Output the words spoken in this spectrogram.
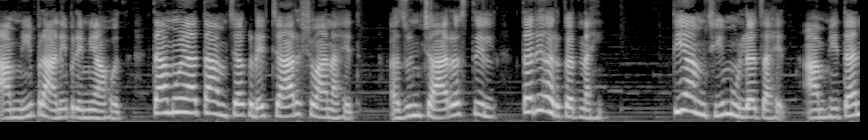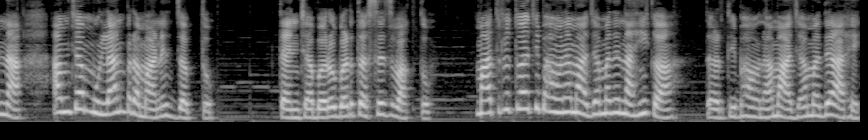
आम्ही प्राणीप्रेमी आहोत. त्यामुळे आता आमच्याकडे चार श्वान आहेत. अजून चार असतील तरी हरकत नाही. ती आमची मुलंच आहेत. आम्ही त्यांना आमच्या मुलांप्रमाणेच जपतो. त्यांच्याबरोबर तसेच वागतो. मातृत्वाची भावना माझ्यामध्ये नाही का? तर ती भावना माझ्यामध्ये आहे.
